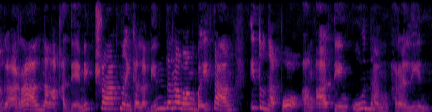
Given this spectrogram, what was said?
mag-aaral ng academic track ng ikalabindalawang baitang, ito na po ang ating unang aralin.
